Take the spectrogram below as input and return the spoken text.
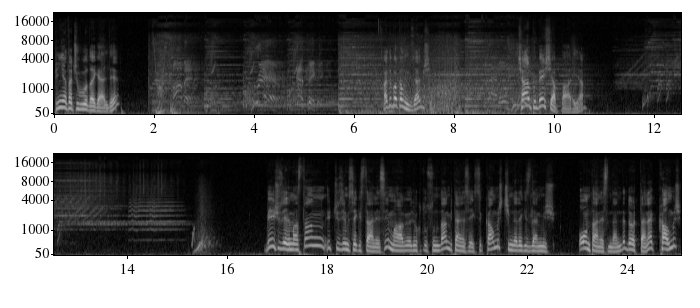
Pinyata çubuğu da geldi. Hadi bakalım güzel bir şey. Çarpı 5 yap bari ya. ...500 elmastan 328 tanesi mavi ödül kutusundan bir tanesi eksik kalmış. Çimlere gizlenmiş 10 tanesinden de 4 tane kalmış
